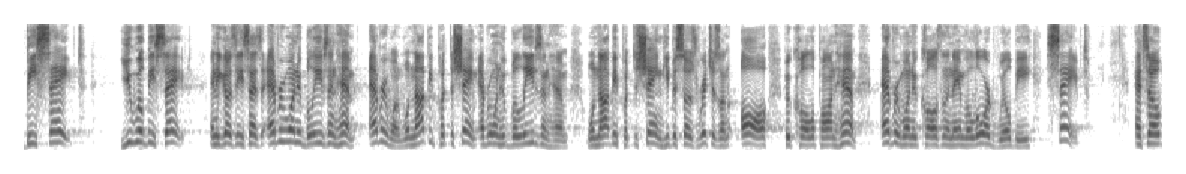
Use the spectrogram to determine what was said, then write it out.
be saved. You will be saved. And he goes, he says, everyone who believes in him, everyone will not be put to shame. Everyone who believes in him will not be put to shame. He bestows riches on all who call upon him. Everyone who calls in the name of the Lord will be saved. And so,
